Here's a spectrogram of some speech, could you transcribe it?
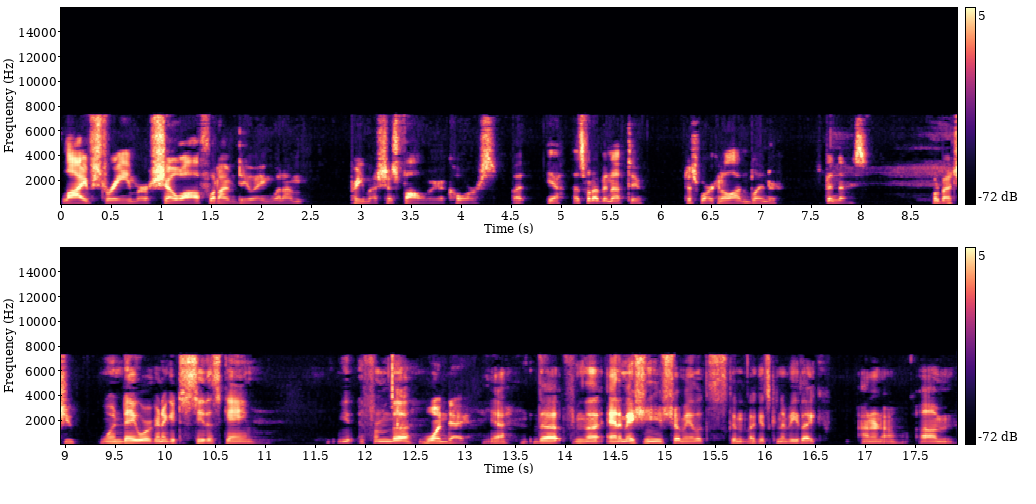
live stream or show off what I'm doing when I'm pretty much just following a course. But yeah, that's what I've been up to. Just working a lot in Blender. It's been nice. What about you? One day we're gonna get to see this game. From the One day. yeah the from the animation you showed me, it looks like it's gonna be like I don't know um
